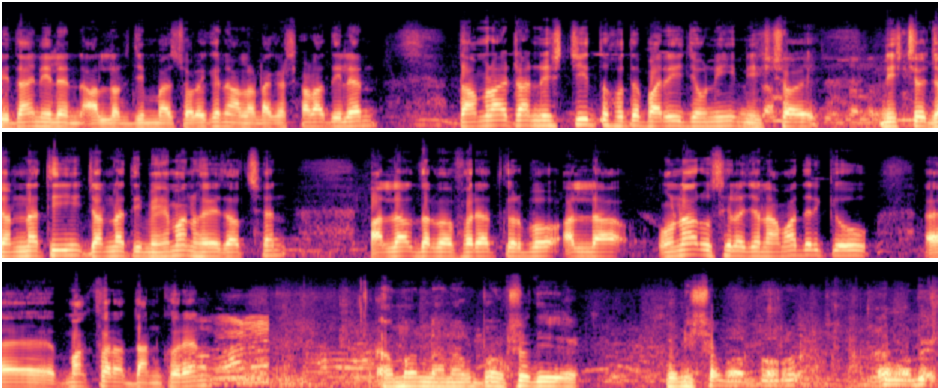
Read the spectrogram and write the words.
বিদায় নিলেন, আল্লাহর জিম্মায় চলে গেলেন আল্লাহটাকে সাড়া দিলেন। তো আমরা এটা নিশ্চিত হতে পারি যে উনি নিশ্চয় নিশ্চয় জান্নাতি জান্নাতি মেহমান হয়ে যাচ্ছেন। আল্লাহর দরবার ফরিয়াদ করব। আল্লাহ ওনার উসিলা যেন আমাদেরকেও মাগফারাত দান করেন। আমার নানার বংশ দিয়ে উনি সবার বড় আমাদের।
